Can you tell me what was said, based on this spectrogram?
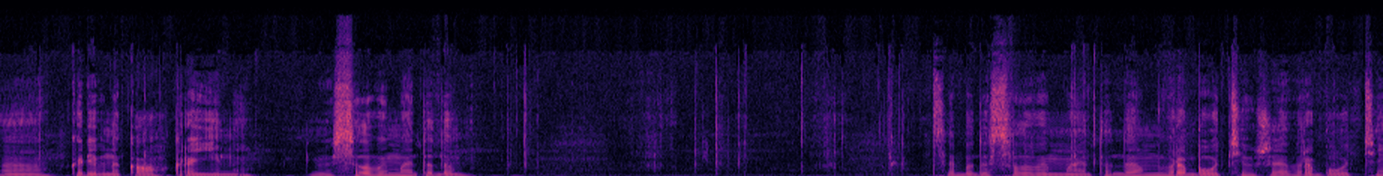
е, керівника країни. Силовим методом. Це буде силовим методом в роботі, вже в роботі.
